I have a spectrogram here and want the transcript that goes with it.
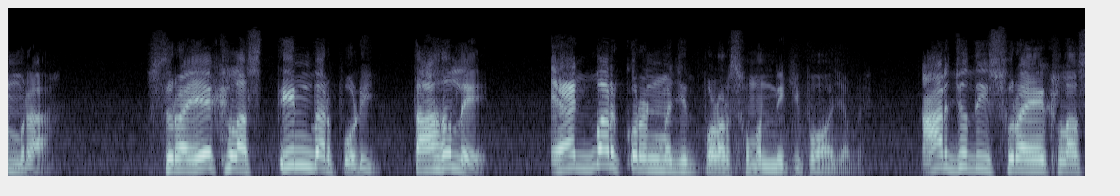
আমরা সুরা এখলাস তিনবার পড়ি, তাহলে একবার কোরআন মাজিদ পড়ার সমান নেকি পাওয়া যাবে। আর যদি সুরা এখলাস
